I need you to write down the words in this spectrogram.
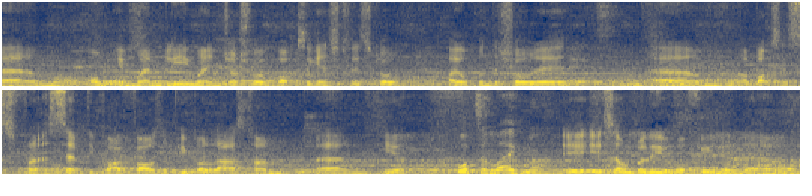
um, in Wembley when Joshua boxed against Klitschko. I opened the show there. Um, I boxed in front of seventy five thousand people last time um, here. What's it like, man? It, it's unbelievable feeling, um,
